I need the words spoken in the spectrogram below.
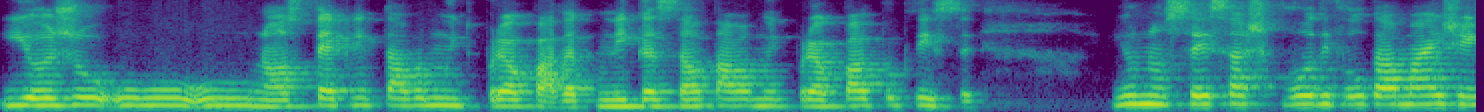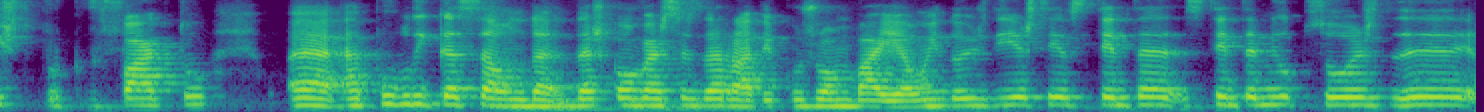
E hoje o, o, o nosso técnico estava muito preocupado, a comunicação estava muito preocupada porque disse: Eu não sei se acho que vou divulgar mais isto, porque de facto a, a publicação da, das conversas da rádio com o João Baião em dois dias teve 70, 70 mil pessoas de,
